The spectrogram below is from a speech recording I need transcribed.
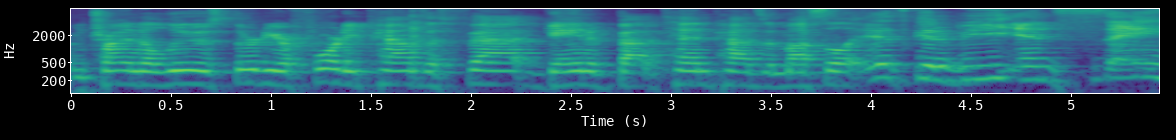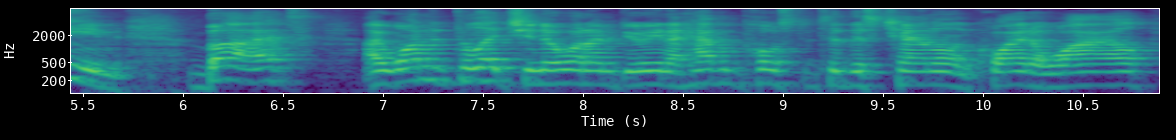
I'm trying to lose 30 or 40 pounds of fat, gain about 10 pounds of muscle. It's gonna be insane. But I wanted to let you know what I'm doing. I haven't posted to this channel in quite a while,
